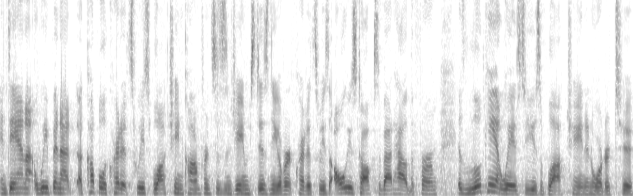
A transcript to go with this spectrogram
And Dan, we've been at a couple of Credit Suisse blockchain conferences, and James Disney over at Credit Suisse always talks about how the firm is looking at ways to use a blockchain in order to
